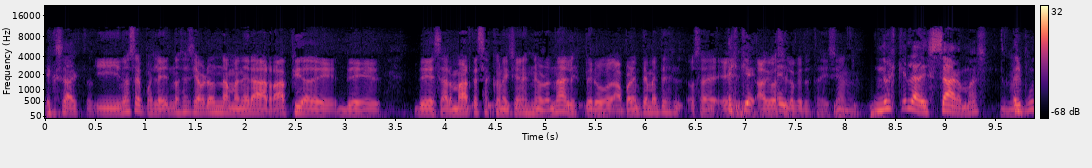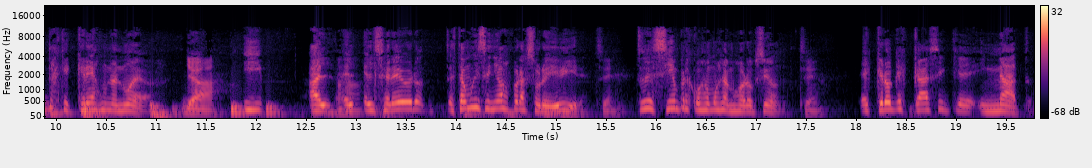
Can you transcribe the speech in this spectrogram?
Exacto. Y no sé, pues no sé si habrá una manera rápida de, de, de desarmarte esas conexiones neuronales, pero aparentemente o sea, es, Es que algo así el- lo que tú estás diciendo. No es que la desarmas, el punto es que creas una nueva. Ya, Y al, el, el cerebro, estamos diseñados para sobrevivir. Sí, Entonces siempre escogemos la mejor opción. sí. Es, creo que es casi que innato.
